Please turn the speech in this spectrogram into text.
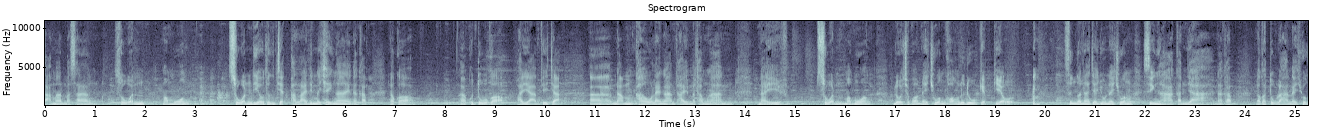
สามารถมาสร้างสวนมะม่วง สวนเดียวถึง 7,000ไร่นี่ไม่ใช่ง่ายนะครับ แล้วก็คุณตู่ก็พยายามที่จะนำเข้าแรงงานไทยมาทำงานในสวนมะม่วง โดยเฉพาะในช่วงของฤดูเก็บเกี่ยว ซึ่งก็น่าจะอยู่ในช่วงสิงหากันยานะครับ แล้วก็ตุลาในช่วง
